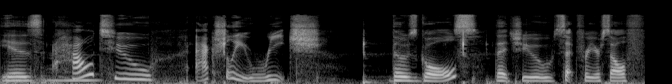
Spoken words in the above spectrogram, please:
is how to actually reach those goals that you set for yourself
